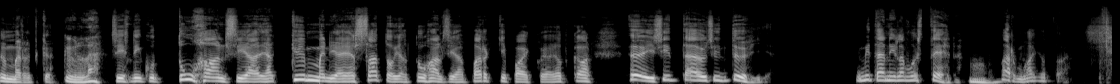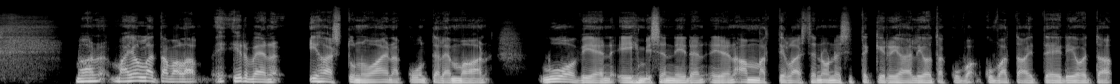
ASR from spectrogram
Ymmärrätkö? Kyllä. Siis niin kuin tuhansia ja kymmeniä ja satoja tuhansia parkkipaikkoja, jotka on öisin täysin tyhjiä. Niin mitä niillä voisi tehdä? Mm. Varmaan jotain. Mä oon, mä oon jollain tavalla hirveän ihastunut aina kuuntelemaan luovien ihmisen, niiden, niiden ammattilaisten, on ne sitten kirjailijoita, kuva, kuvataiteilijoita,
